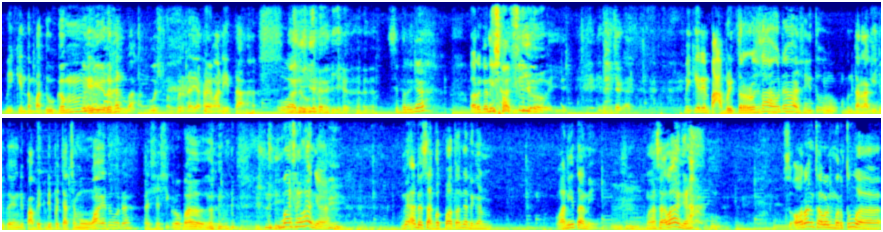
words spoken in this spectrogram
bikin tempat dugem kayak gitu kan bagus memberdayakan wanita. waduh Iya. sebenarnya organisasi Kita jangan mikirin pabrik terus lah udah. Itu bentar lagi juga yang di pabrik dipecat semua itu udah. Resesi global. Masalahnya ini ada sangkut pautannya dengan wanita nih. Masalahnya seorang calon mertua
